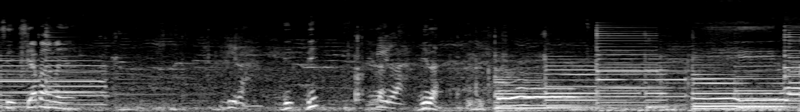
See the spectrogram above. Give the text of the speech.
Si- Siapa namanya? Bila. Di, di? Bila. Bila. Bila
